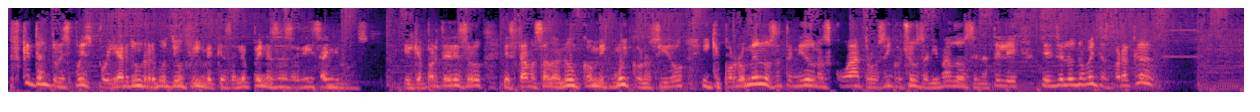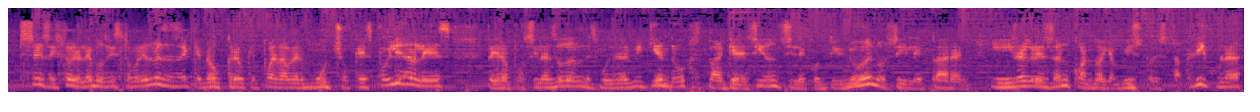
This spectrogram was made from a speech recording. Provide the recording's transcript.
pues qué tanto les puede spoilear de un reboot de un filme que salió apenas hace 10 años. Y que aparte de eso, está basado en un cómic muy conocido y que por lo menos ha tenido unos 4 o 5 shows animados en la tele desde los 90 para acá. Pues esa historia la hemos visto varias veces, así que no creo que pueda haber mucho que spoilearles, pero por si las dudas les voy admitiendo para que decidan si le continúan o si le paran y regresan cuando hayan visto esta película,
